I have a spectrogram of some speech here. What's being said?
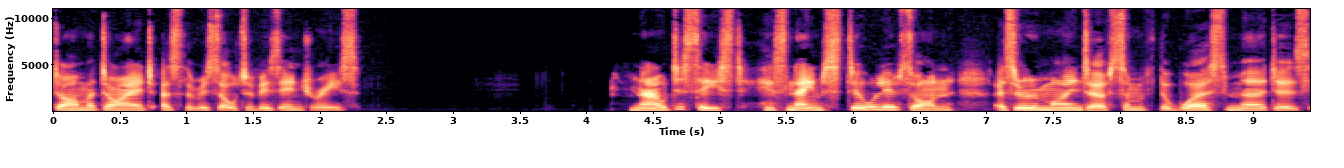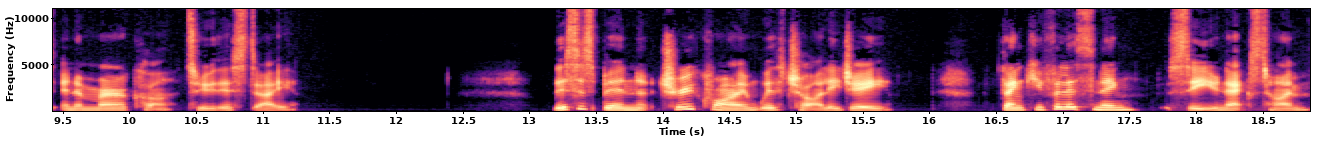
Dahmer died as the result of his injuries. Now deceased, his name still lives on as a reminder of some of the worst murders in America to this day. This has been True Crime with Charlie G. Thank you for listening. See you next time.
